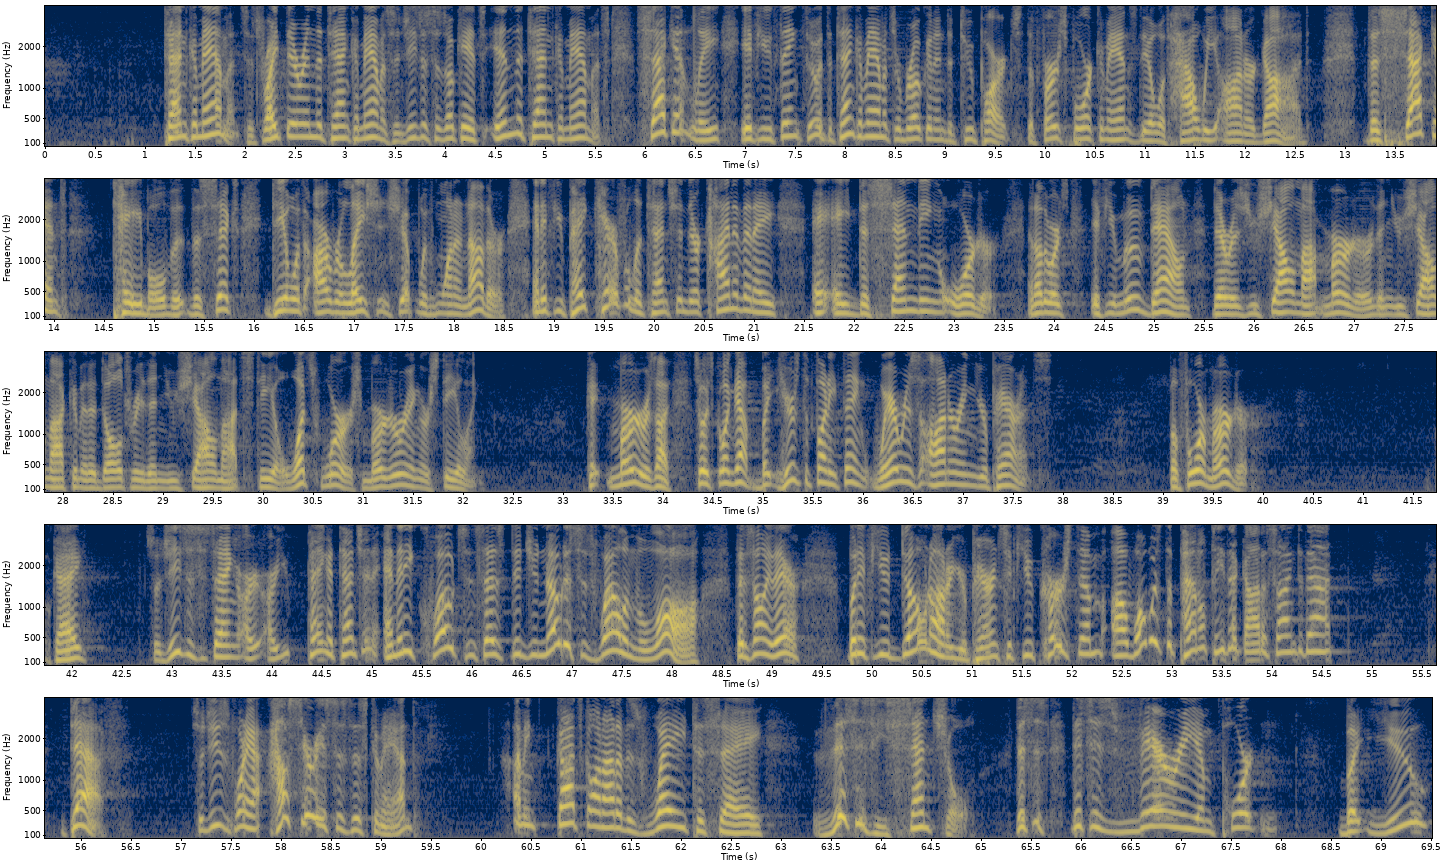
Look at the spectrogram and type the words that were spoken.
Ten Commandments. It's right there in the Ten Commandments. And Jesus says, okay, it's in the Ten Commandments. Secondly, if you think through it, the Ten Commandments are broken into two parts. The first four commands deal with how we honor God. The second table, the, the six, deal with our relationship with one another. And if you pay careful attention, they're kind of in a, a, a descending order. In other words, if you move down, there is you shall not murder, then you shall not commit adultery, then you shall not steal. What's worse, murdering or stealing? Okay, murder is on. So it's going down. But here's the funny thing where is honoring your parents? Before murder. Okay? So Jesus is saying, are, are you paying attention? And then he quotes and says, Did you notice as well in the law that it's only there? But if you don't honor your parents, if you curse them, uh, what was the penalty that God assigned to that? Death. So Jesus is pointing out, how serious is this command? I mean, God's gone out of his way to say, this is essential. This is, this is very important. But you,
